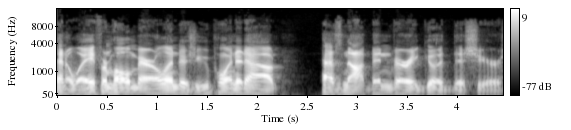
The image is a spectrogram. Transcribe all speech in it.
And away from home Maryland, as you pointed out, has not been very good this year.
